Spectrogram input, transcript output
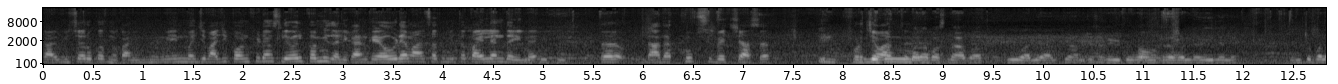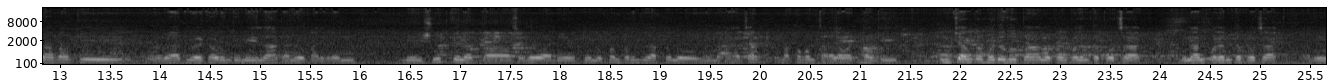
काय विचारूकच नको. आणि मेन म्हणजे माझी कॉन्फिडन्स लेवल कमी झाली कारण की एवढ्या माणसात मी तर पहिल्यांदा येईल. तर दादा खूप शुभेच्छा असत पुढच्या पण मनापासून आभार. तू आणि आणखी आमचे सगळे युट्यूबर मित्रमंडळ येलेले तुमचे पण आभार की वेळात वेळ काढून तुम्ही येलात आणि कार्यक्रम मी शूट केला होता सगळं आणि तो लोकांपर्यंत जातलो ह्याच्या म्हाका पण चांगला वाटतं की तुमची आमकां मदत होता लोकांपर्यंत पोचा मुलांपर्यंत पोचा आणि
